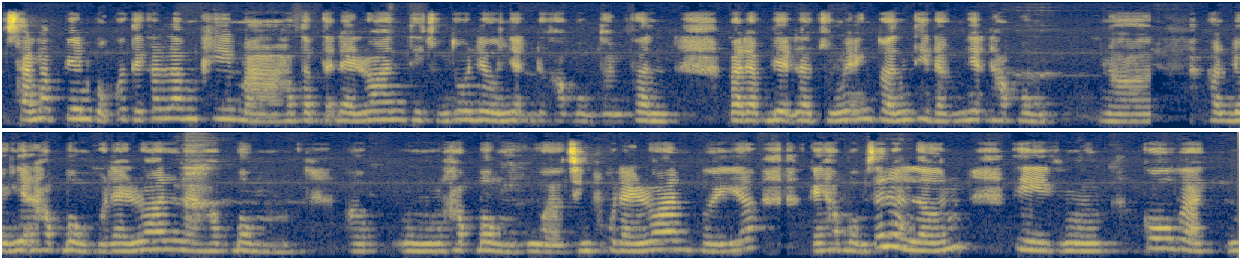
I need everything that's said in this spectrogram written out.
sáng lập viên của Quốc tế Cát Lâm khi mà học tập tại Đài Loan thì chúng tôi đều nhận được học bổng toàn phần và đặc biệt là chú Nguyễn Anh Tuấn thì được nhận học bổng, uh, được nhận học bổng của Đài Loan là học bổng, uh, học bổng của chính phủ Đài Loan với ờ, cái học bổng rất là lớn. Thì, ừ, cô và, ừ,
